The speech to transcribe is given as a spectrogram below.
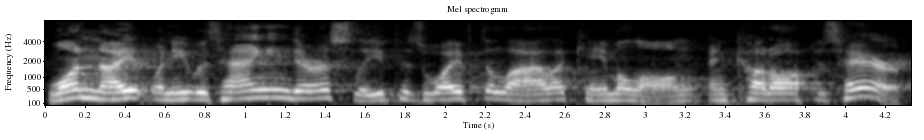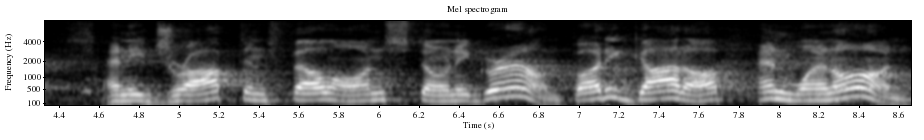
One night, when he was hanging there asleep, his wife Delilah came along and cut off his hair, and he dropped and fell on stony ground. But he got up and went on.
